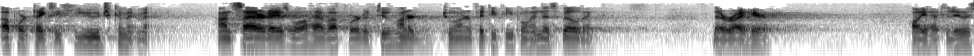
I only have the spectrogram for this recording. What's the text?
Upward takes a huge commitment. On Saturdays, we'll have upward of 200, 250 people in this building. They're right here. All you have to do is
